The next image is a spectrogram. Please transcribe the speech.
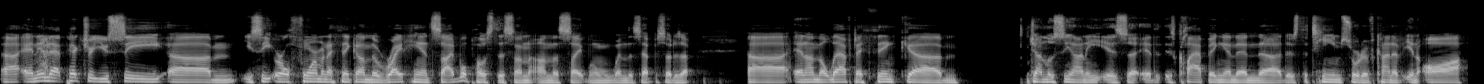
Uh, and in that picture, you see um, you see Earl Foreman, I think, on the right hand side. We'll post this on on the site when when this episode is up. Uh, and on the left, I think um, John Luciani is uh, is clapping, and then there's the team sort of kind of in awe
